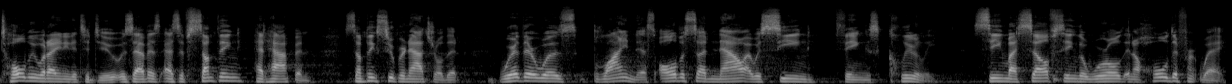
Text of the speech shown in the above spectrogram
told me what I needed to do. It was as, as if something had happened, something supernatural, that where there was blindness, all of a sudden now I was seeing things clearly, seeing myself, seeing the world in a whole different way.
